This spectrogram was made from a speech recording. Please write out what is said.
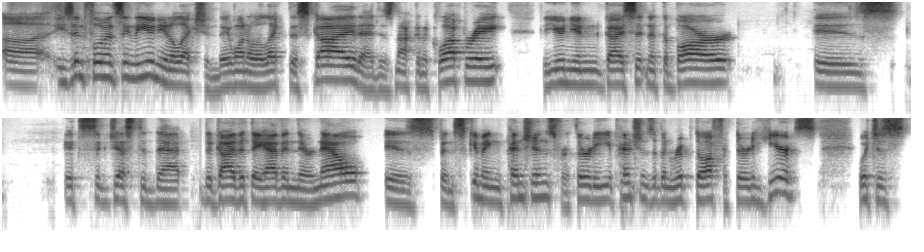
Uh, he's influencing the union election. They want to elect this guy that is not going to cooperate. The union guy sitting at the bar is. It's suggested that the guy that they have in there now is been skimming pensions for 30 pensions have been ripped off for 30 years, which is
